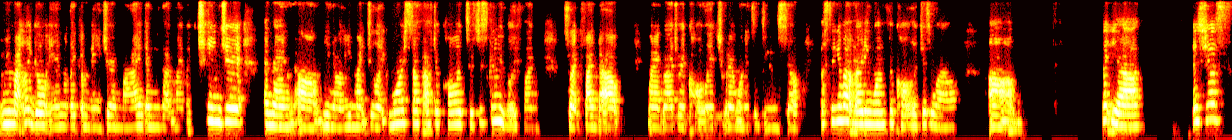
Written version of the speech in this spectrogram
you might like go in with like a major in mind and that might like change it. And then um, you know, you might do like more stuff after college. So it's just gonna be really fun to like find out when I graduate college what I wanted to do. So I was thinking about writing one for college as well. Um, but yeah, it's just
